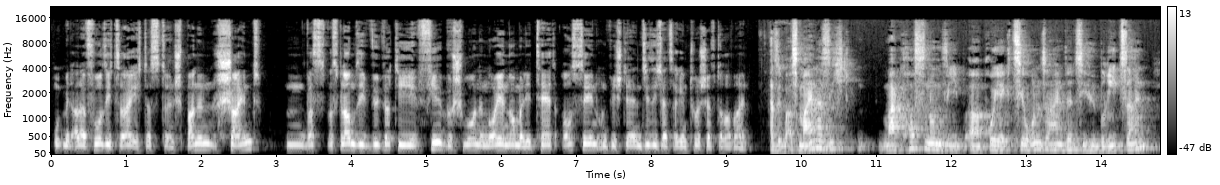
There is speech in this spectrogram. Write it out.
und mit aller Vorsicht sage ich, das zu entspannen scheint. Hm, was, was glauben Sie, wie wird die vielbeschworene neue Normalität aussehen und wie stellen Sie sich als Agenturchef darauf ein? Also aus meiner Sicht mag Hoffnung wie äh, Projektion sein, wird sie hybrid sein.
